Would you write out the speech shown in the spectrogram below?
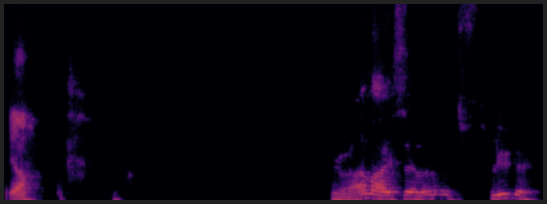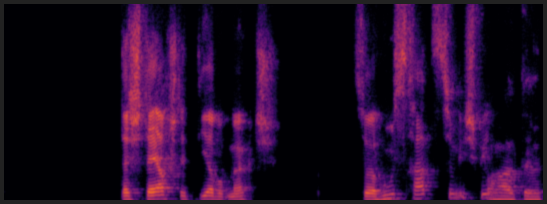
Ja, Ja, Ameisen, Flüge. das stärkste Tier, das du möchtest. So eine Hauskatze zum Beispiel. Alter,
